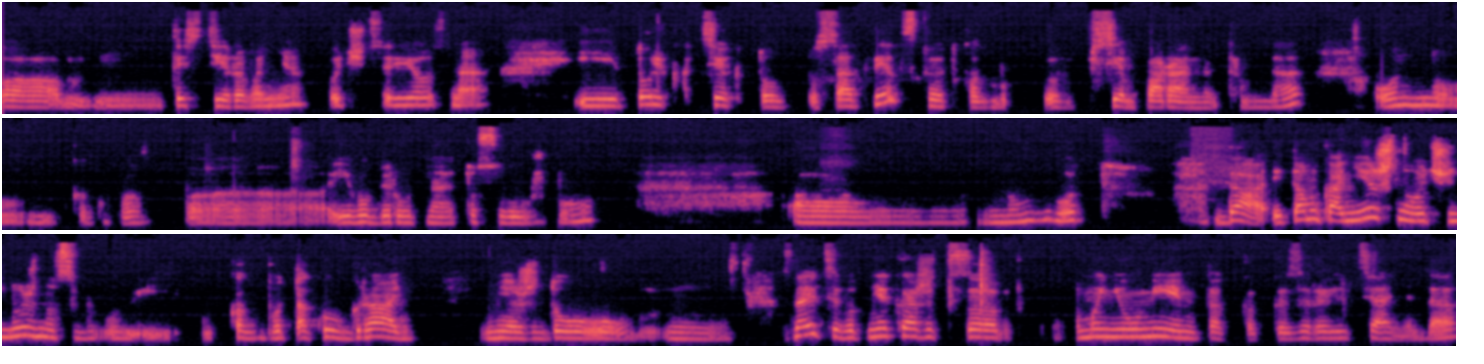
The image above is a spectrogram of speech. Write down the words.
э, тестирование, очень серьезное. И только те, кто соответствует как бы всем параметрам, да, он, ну, как бы, э, его берут на эту службу. Э, ну вот, да, и там, конечно, очень нужно как бы такую грань между, знаете, вот мне кажется, мы не умеем так, как израильтяне, да,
